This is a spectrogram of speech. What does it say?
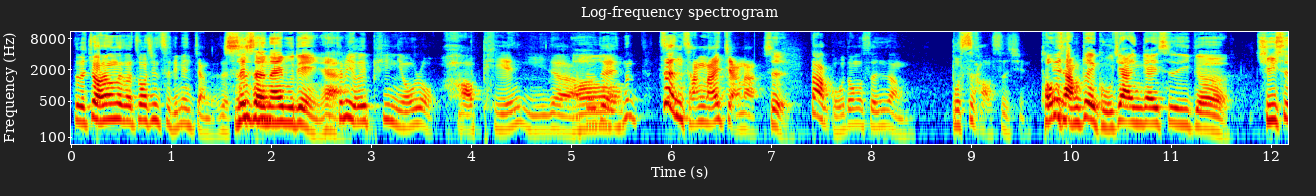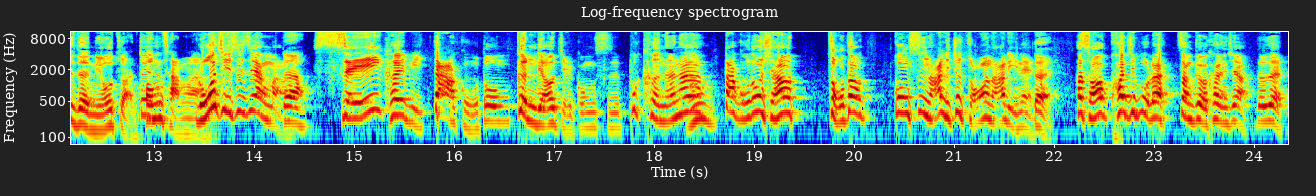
对，就好像那个周星驰里面讲的《食神》那一部电影，这边有一批牛肉，好便宜的，对不对？那正常来讲啦，是大股东身上不是好事情。通常对股价应该是一个趋势的扭转，通常啊，逻辑是这样嘛？对啊，谁可以比大股东更了解公司？不可能啊！大股东想要走到公司哪里就走到哪里呢？对。他找到会计部来账给我看一下，对不对？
